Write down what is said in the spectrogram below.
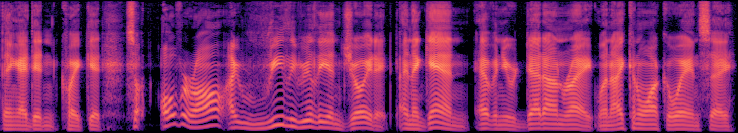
thing I didn't quite get. So, overall, I really, really enjoyed it. And again, Evan, you were dead on right. When I can walk away and say,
